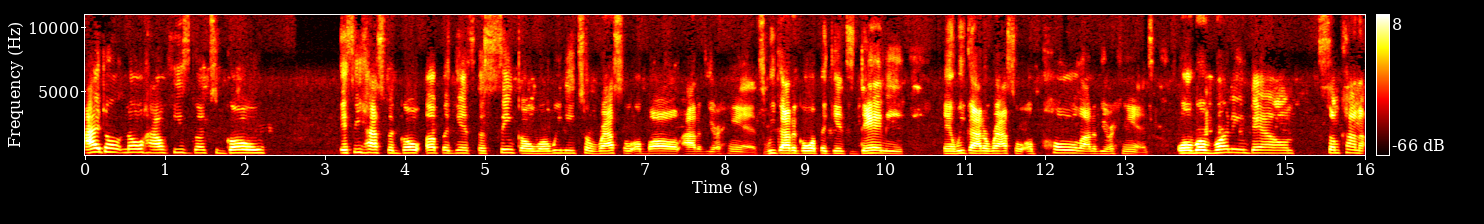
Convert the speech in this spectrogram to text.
I don't know how he's going to go if he has to go up against a Cinco where we need to wrestle a ball out of your hands. We got to go up against Danny and we got to wrestle a pole out of your hands. Or we're running down some kind of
